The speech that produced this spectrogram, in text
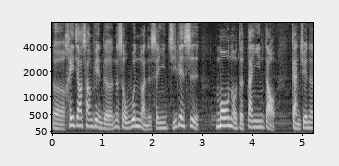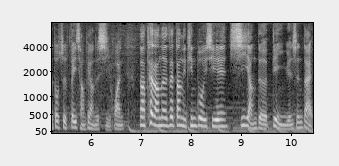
呃，黑胶唱片的那时候温暖的声音，即便是 mono 的单音道，感觉呢都是非常非常的喜欢。那太郎呢，在当年听多一些西洋的电影原声带，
